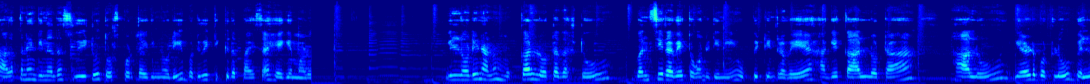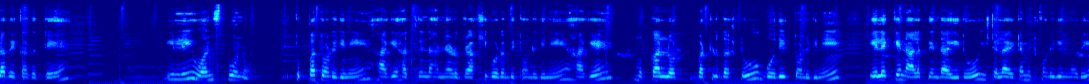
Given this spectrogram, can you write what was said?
ನಾಲ್ಕನೇ ದಿನದ ಸ್ವೀಟು ತೋರಿಸ್ಕೊಡ್ತಾ ಇದ್ದೀನಿ ನೋಡಿ ಬಡವಿ ತಿಕ್ಕಿದ ಪಾಯಸ ಹೇಗೆ ಮಾಡೋದು. ಇಲ್ಲಿ ನೋಡಿ ನಾನು ಮುಕ್ಕಾಲು ಲೋಟದಷ್ಟು ಬನ್ಸಿ ರವೆ ತೊಗೊಂಡಿದ್ದೀನಿ, ಉಪ್ಪಿಟ್ಟಿನ ರವೆ, ಹಾಗೆ ಕಾಲು ಲೋಟ, ಹಾಲು, ಎರಡು ಬೊಟ್ಲು, ಬೆಲ್ಲ ಬೇಕಾಗುತ್ತೆ. ಇಲ್ಲಿ ಒಂದು ಸ್ಪೂನು ತುಪ್ಪ ತೊಗೊಂಡಿದ್ದೀನಿ, ಹಾಗೆ ಹತ್ತರಿಂದ ಹನ್ನೆರಡು ದ್ರಾಕ್ಷಿ ಗೋಡಂಬಿ ತೊಗೊಂಡಿದ್ದೀನಿ, ಹಾಗೆ ಮುಕ್ಕಾಲು ಲೋಟ ಬಟ್ಲದಷ್ಟು ಗೋಧಿ ಹಿಟ್ಟು ತೊಗೊಂಡಿದ್ದೀನಿ. ಏಲಕ್ಕಿ ನಾಲ್ಕರಿಂದ ಐದು, ಇಷ್ಟೆಲ್ಲ ಐಟಮ್ ಇಟ್ಕೊಂಡಿದ್ದೀನಿ ನೋಡಿ.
